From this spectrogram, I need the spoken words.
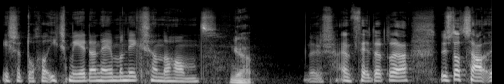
is er toch wel iets meer dan helemaal niks aan de hand. Ja. Dus, en verder, uh, dus dat zou,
